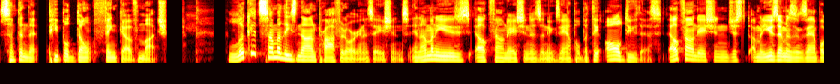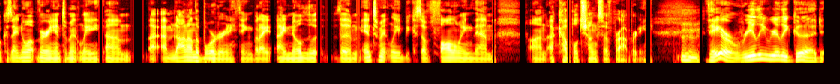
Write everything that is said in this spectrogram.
something that people don't think of much, look at some of these nonprofit organizations. And I'm going to use Elk Foundation as an example, but they all do this. Elk Foundation, just I'm going to use them as an example because I know it very intimately. Um, I, I'm not on the board or anything, but I, I know the, them intimately because of following them on a couple chunks of property Mhm. they are really really good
